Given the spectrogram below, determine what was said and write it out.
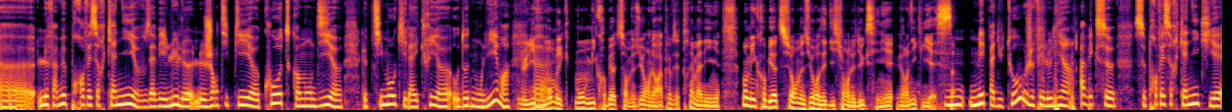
Euh, le fameux professeur Cani, vous avez lu le, le gentil petit quote, comme on dit, euh, le petit mot qu'il a écrit euh, au dos de mon livre. Le livre euh, mon, mon, microbiote sur mesure, on le rappelle, vous êtes très maligne. Mon microbiote sur mesure aux éditions Le Duc, signé Véronique Liès. Mais pas du tout. Je fais le lien avec ce, ce professeur Cani qui est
